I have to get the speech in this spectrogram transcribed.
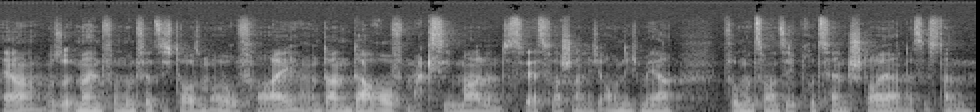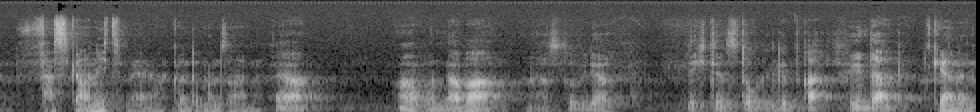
Ja, also immerhin 45.000 Euro frei und dann darauf maximal, und das wäre es wahrscheinlich auch nicht mehr, 25 Prozent Steuern. Das ist dann fast gar nichts mehr, könnte man sagen. Ja. Ah, wunderbar. Dann hast du wieder Licht ins Dunkel gebracht. Vielen Dank. Gerne.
